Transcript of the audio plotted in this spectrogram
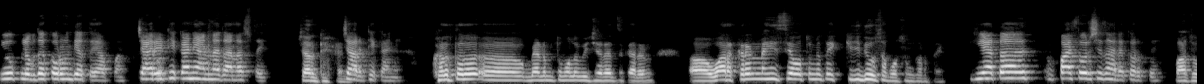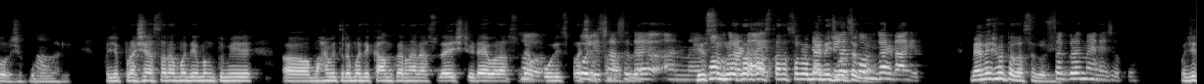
हे उपलब्ध करून देतोय आपण. चारही ठिकाणी अन्नदान असतंय. चार ठिकाणी. चार ठिकाणी. खरं तर मॅडम तुम्हाला विचारायचं कारण वारकऱ्यांना ही सेवा तुम्ही आता किती दिवसापासून करताय? ही आता पाच वर्ष झालं करतोय. पाच वर्ष पूर्ण. झाली. म्हणजे प्रशासनामध्ये मग तुम्ही महामित्रामध्ये काम करणारे असू द्या एसटी ड्रायव्हर असू द्या हो, पोलीस प्रशासन असू द्या हे सगळं करत. असताना सगळं मॅनेज होतं मॅनेज होतं का सगळं सगळं मॅनेज होतं. म्हणजे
